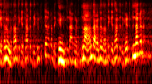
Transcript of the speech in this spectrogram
ගෙටනකට තත්ති ගෙටනකට තත්ති ගෙටනකට ගෙටනකට නාන්දකට තත්ති ගෙටනකට ගෙටනකට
